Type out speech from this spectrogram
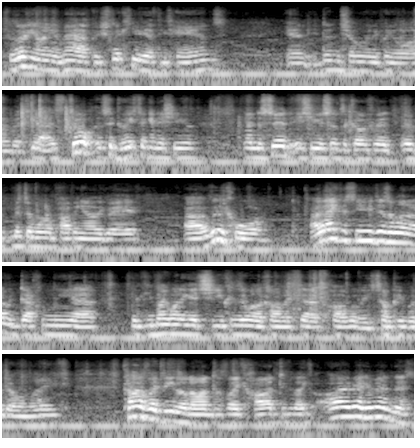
So looking at your map, but look here at these hands, and it doesn't show anything on. But yeah, it's still it's a great second issue, and the third issue since the uh, Mr. Warren popping out of the grave, uh, really cool. I like the series. This is one I would definitely. Uh, you might want to get cheap because it's one of the comics that probably some people don't like. Comics like these are the ones that's like hard to be like, oh, I recommend this.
